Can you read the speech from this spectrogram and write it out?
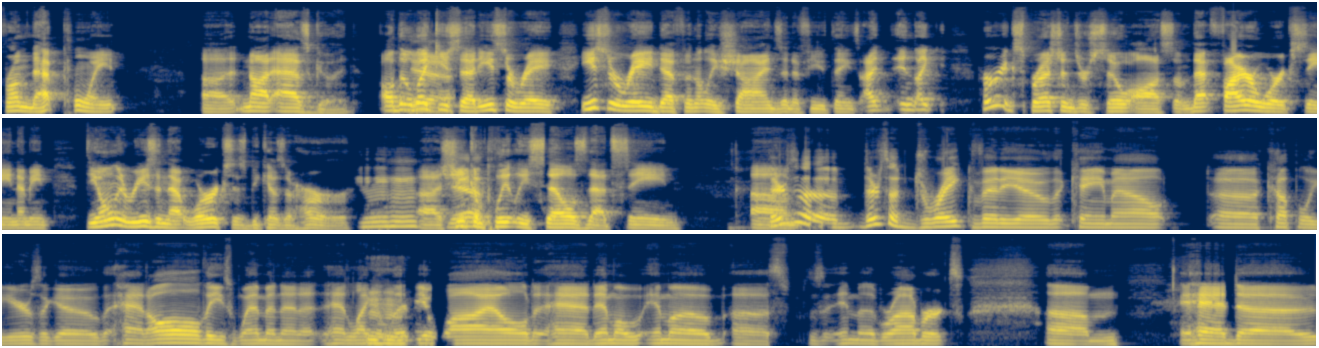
from that point uh not as good although like you said Issa Rae Issa Rae definitely shines in a few things I and like her expressions are so awesome that fireworks scene I mean the only reason that works is because of her Mhm. uh, she Yeah. completely sells that scene um, There's a there's a Drake video that came out uh, a couple of years ago that had all these women in it. It had like Mhm. Olivia Wilde. It had Emma Emma uh, s- was it Emma Roberts. Um, it had uh,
